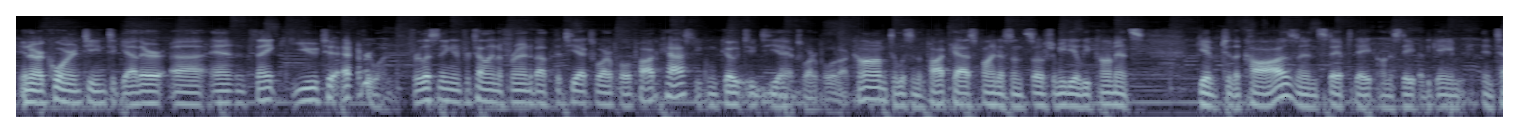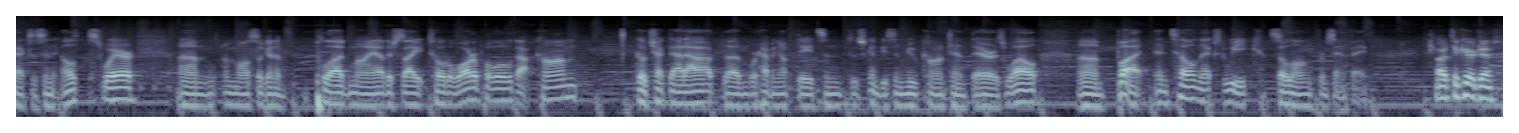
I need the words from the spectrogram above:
in our quarantine together. Uh, and thank you to everyone for listening and for telling a friend about the TX Water Polo podcast. You can go to txwaterpolo.com to listen to the podcast, find us on social media, leave comments, give to the cause, and stay up to date on the state of the game in Texas and elsewhere. Um, I'm also going to plug my other site, totalwaterpolo.com go check that out. Um, we're having updates, and there's going to be some new content there as well. Um, but until next week, so long from Santa Fe. All right, take care, James.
